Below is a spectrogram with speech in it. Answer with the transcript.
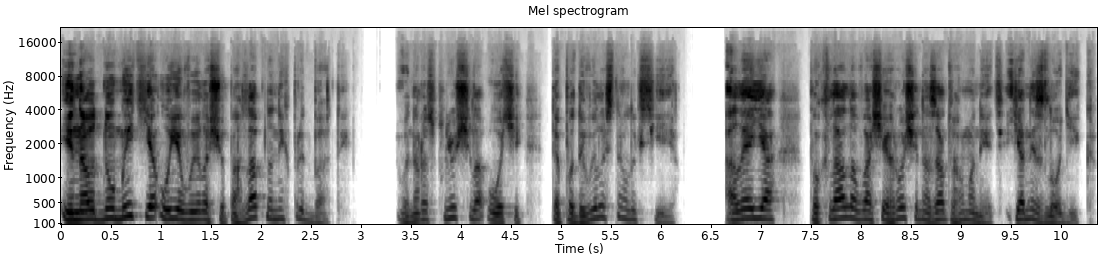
І на одну мить я уявила, що могла б на них придбати. Вона розплющила очі та подивилась на Олексія. Але я поклала ваші гроші назад в гаманець. Я не злодійка.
